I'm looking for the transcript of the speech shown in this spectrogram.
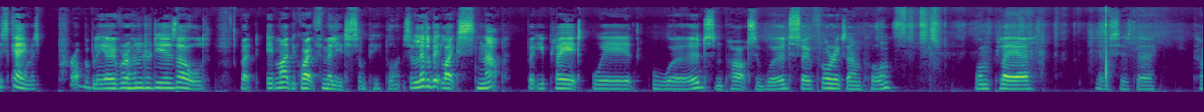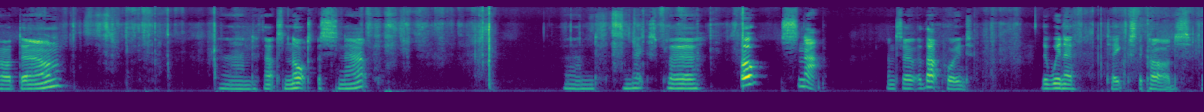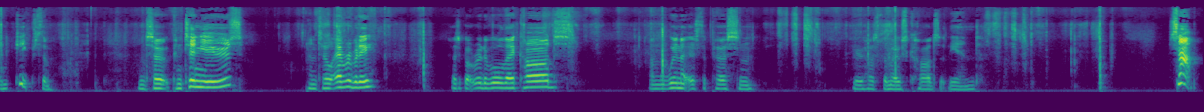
This game is probably over 100 years old, but it might be quite familiar to some people. It's a little bit like Snap, but you play it with words and parts of words. So, for example, one player places their card down, and that's not a snap. And next player, oh, snap. And so at that point, the winner takes the cards and keeps them. And so it continues until everybody has got rid of all their cards and the winner is the person who has the most cards at the end. Snap!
